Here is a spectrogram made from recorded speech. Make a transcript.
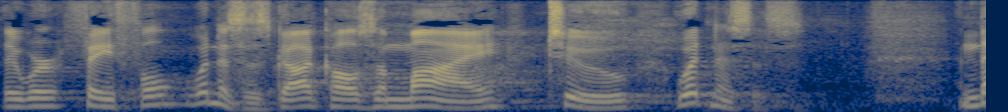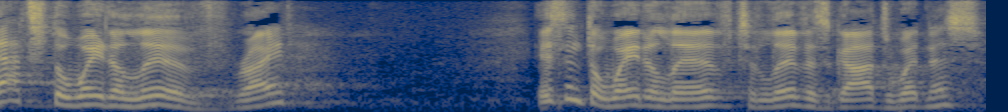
They were faithful witnesses. God calls them my two witnesses. And that's the way to live, right? Isn't the way to live to live as God's witness?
